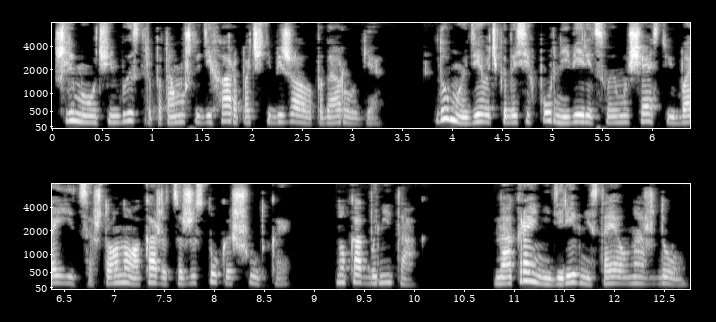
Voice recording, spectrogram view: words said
Шли мы очень быстро, потому что Дихара почти бежала по дороге. Думаю, девочка до сих пор не верит своему счастью и боится, что оно окажется жестокой шуткой. Но как бы не так. На окраине деревни стоял наш дом,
